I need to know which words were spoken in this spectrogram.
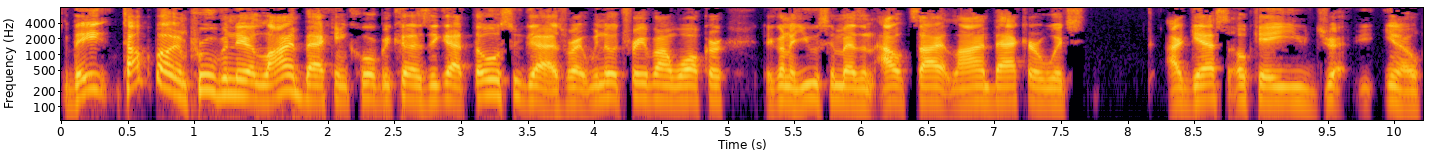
They talk about improving their linebacking core because they got those two guys, right? We know Travon Walker, they're going to use him as an outside linebacker, which I guess, okay, you, you know,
